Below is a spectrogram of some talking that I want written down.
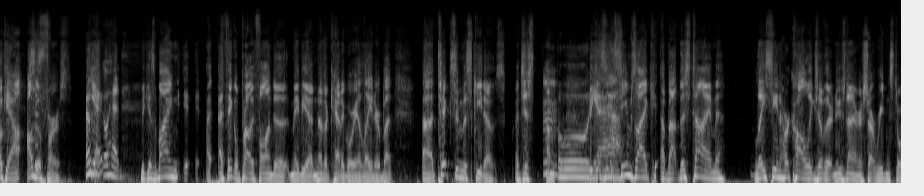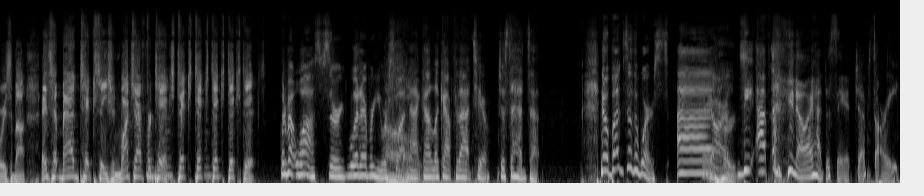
Okay, I'll, I'll go first Yeah, go ahead. because mine, I, I think, will probably fall into maybe another category later. But uh, ticks and mosquitoes. I just I'm- Oh, because yeah. it seems like about this time. Lacey and her colleagues over there at News 9 are going to start reading stories about it's a bad tick season. Watch out for ticks. Ticks, ticks, ticks, ticks, ticks. What about wasps or whatever you were swatting at? Gotta look out for that too. Just a heads up. No, bugs are the worst. Uh, It hurts. The app, you know, I had to say it, Jeff. Sorry.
